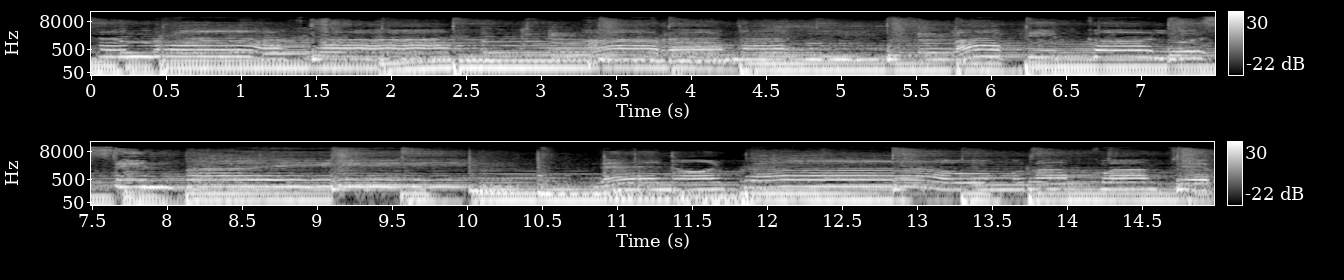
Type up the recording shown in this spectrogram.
ทำราคาภาระนักบาปติดก็หลุดสิ้นไป แน่นอนพระองค์รับความเจ็บ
